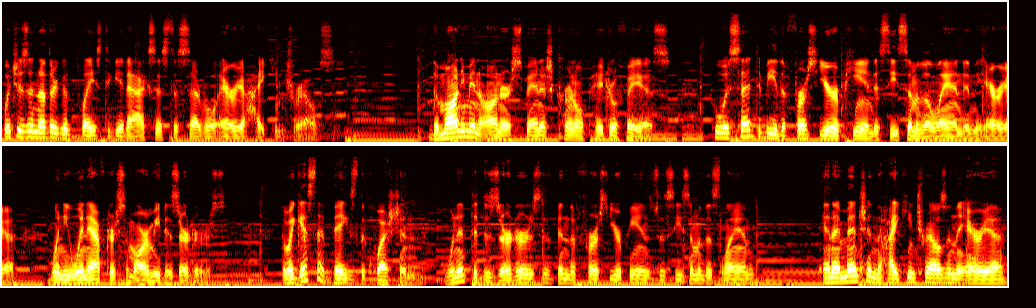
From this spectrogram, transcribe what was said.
which is another good place to get access to several area hiking trails. The monument honors Spanish Colonel Pedro Fages, who was said to be the first European to see some of the land in the area when he went after some army deserters. Though I guess that begs the question wouldn't the deserters have been the first Europeans to see some of this land? And I mentioned the hiking trails in the area,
